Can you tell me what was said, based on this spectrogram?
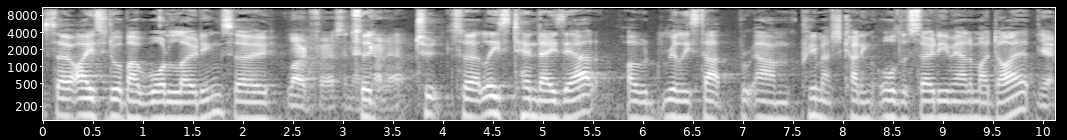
so I used to do it by water loading. So Load first and then so, cut it out. to, so at least 10 days out, I would really start um, pretty much cutting all the sodium out of my diet. Yeah.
